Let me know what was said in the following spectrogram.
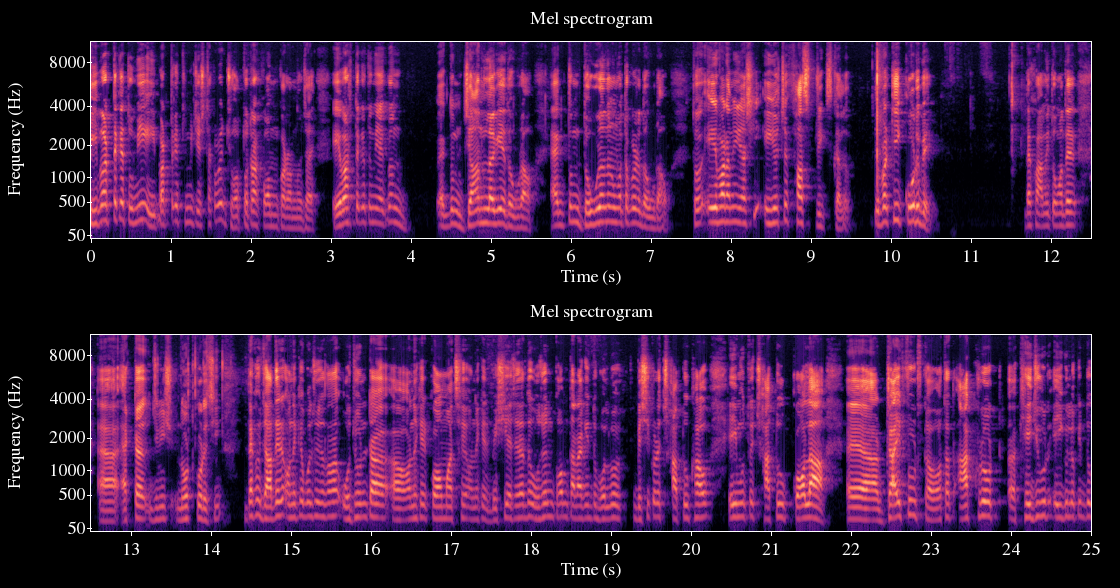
এইবার থেকে তুমি, এইবার থেকে তুমি চেষ্টা করবে যতটা কম করানো যায়। এবার থেকে তুমি একদম একদম জান লাগিয়ে দৌড়াও, একদম দৌড়ানোর মতো করে দৌড়াও। তো এবার আমি আসি, এই হচ্ছে ফার্স্ট ট্রিক্স গেল। এবার কি করবে? দেখো আমি তোমাদের একটা জিনিস নোট করেছি। দেখো যাদের অনেকে বলছো যে তারা ওজনটা অনেকের কম আছে, অনেকের বেশি আছে। যাদের ওজন কম, তারা কিন্তু বলব বেশি করে ছাতু খাও। এই মুহূর্তে ছাতু, কলা ড্রাই ফ্রুটস খাও, অর্থাৎ আখরোট খেজুর, এইগুলো কিন্তু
